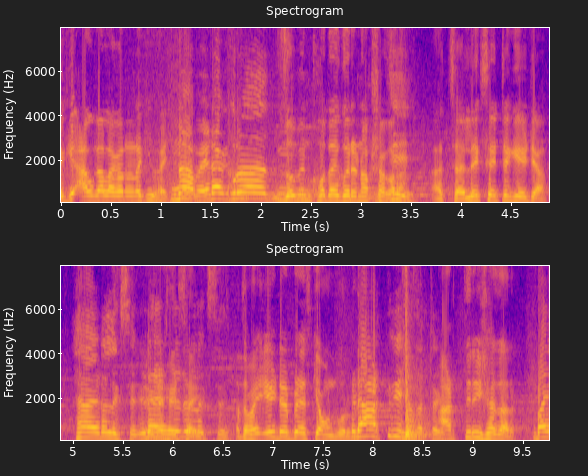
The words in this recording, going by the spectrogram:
একে আলগা লাগানো নাকি ভাই? না ভাই এটা পুরো জমিন খোদাই করে নকশা করা। আচ্ছা লেগ সাইডটা কি এটা? হ্যাঁ এটা লেগ সাইড এটা হেড সাইড আচ্ছা ভাই এটার প্রাইস কেমন পড়বে? এটা 38000 টাকা। 38000 ভাই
